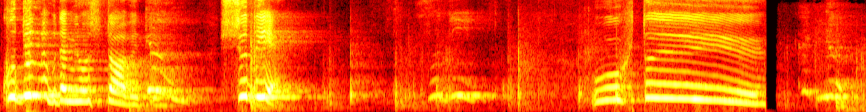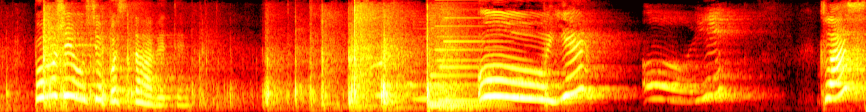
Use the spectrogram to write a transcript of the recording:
Куди ми будемо його ставити? Сюди. Ух ти! Поможи усе поставити. Клас?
